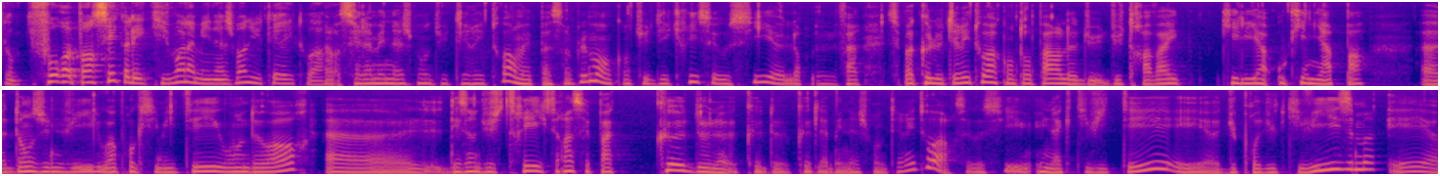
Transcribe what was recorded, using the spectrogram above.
Donc, il faut repenser collectivement l'aménagement du territoire. Alors, c'est l'aménagement du territoire, mais pas simplement. Quand tu décris, c'est aussi. euh, Enfin, c'est pas que le territoire. Quand on parle du, du travail qu'il y a ou qu'il n'y a pas euh, dans une ville ou à proximité ou en dehors, euh, des industries, etc., c'est pas que de, la- que de, que de l'aménagement de territoire. C'est aussi une activité et euh, du productivisme et euh,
